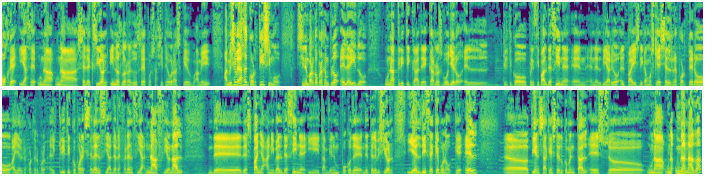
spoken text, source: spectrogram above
coge y hace una, una selección y nos lo reduce pues a siete horas que a mí a mí se me hace cortísimo. Sin embargo por ejemplo he leído una crítica de Carlos Bollero el crítico principal de cine en, en el diario El País digamos que es el reportero ay el reportero por- el crítico por excelencia de referencia nacional de, de España a nivel de cine y también un poco de, de televisión y él dice que bueno que él eh, piensa que este documental es eh, una, una, una nada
